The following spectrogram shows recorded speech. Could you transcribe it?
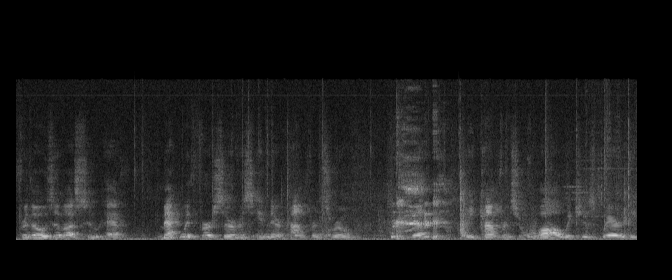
for those of us who have met with First Service in their conference room, that the conference room wall, which is where the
